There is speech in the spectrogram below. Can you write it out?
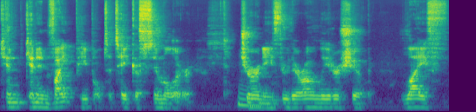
can, can invite people to take a similar mm. journey through their own leadership life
